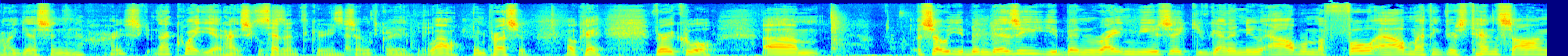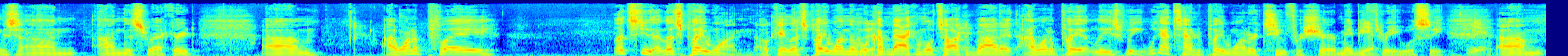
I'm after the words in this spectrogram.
I guess, in high school. Not quite yet. High school. Seventh grade. Seventh grade. Yeah. Wow, impressive. Okay, very cool. Um, so you've been busy. You've been writing music. You've got a new album, a full album. I think there's ten songs on on this record. Um, I want to play. Let's do that. Let's play one. Okay, let's play one. Then we'll come back and we'll talk about it. I want to play at least. We we got time to play one or two for sure. Maybe three. We'll see. Yeah. Um,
